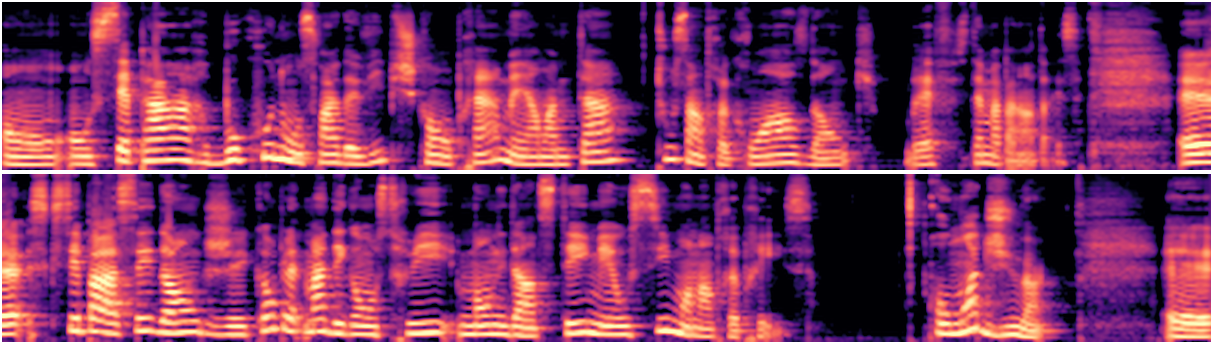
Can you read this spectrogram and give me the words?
On, sépare beaucoup nos sphères de vie, puis je comprends, mais en même temps, tout s'entrecroise, donc bref, c'était ma parenthèse. Euh, ce qui s'est passé, donc, j'ai complètement déconstruit mon identité, mais aussi mon entreprise. Au mois de juin, euh,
